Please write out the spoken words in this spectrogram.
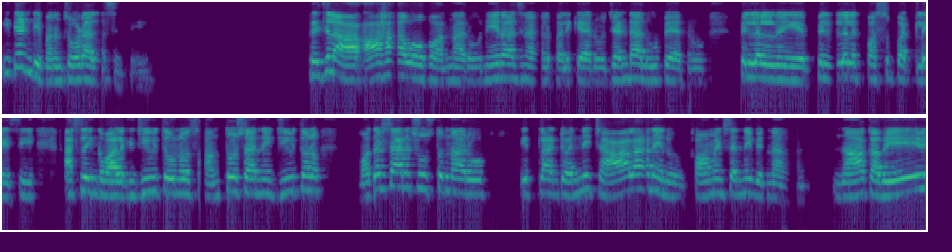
ఇదండి మనం చూడాల్సింది. ప్రజలు ఆహా అన్నారు నీరాజనాలు పలికారు జెండాలు ఊపారు పిల్లల్ని పిల్లలకు పసుపు పట్లేసి అసలు ఇంక వాళ్ళకి జీవితంలో సంతోషాన్ని జీవితంలో మొదటిసారి చూస్తున్నారు. ఇట్లాంటివన్నీ చాలా నేను కామెంట్స్ అన్ని విన్నాను. నాకు అవేవి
